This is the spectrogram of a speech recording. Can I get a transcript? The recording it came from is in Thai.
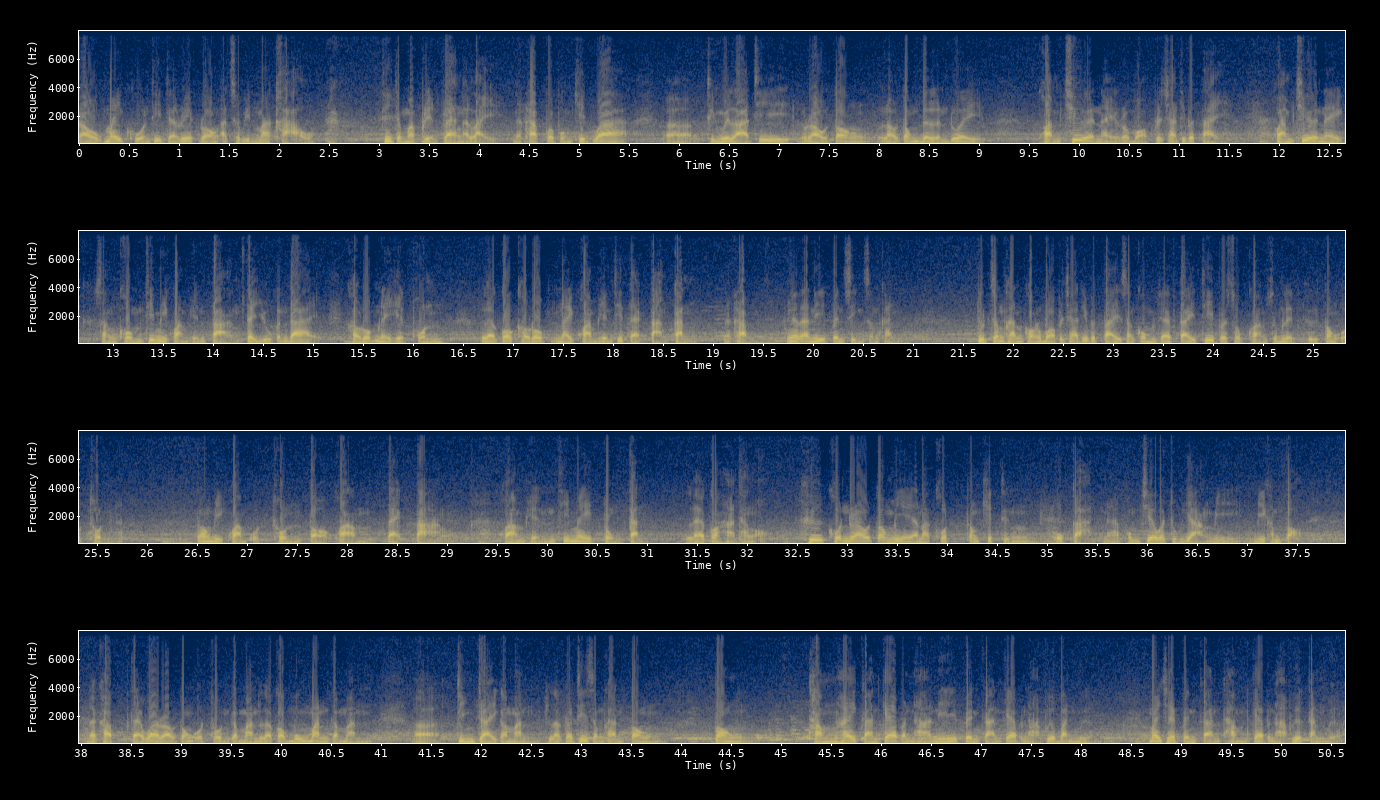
เราไม่ควรที่จะเรียกร้องอัศวินม้าขาว ที่จะมาเปลี่ยนแปลงอะไรนะครับ เพราะผมคิดว่าเอ่อถึงเวลาที่เราต้องเราต้องเดินด้วยความเชื่อในระบอบประชาธิปไตย ความเชื่อในสังคมที่มีความเห็นต่างแต่อยู่กันได้เคารพในเหตุผล แล้วก็เคารพในความเห็นที่แตกต่างกันนะครับ เพราะฉะนั้นอันนี้เป็นสิ่งสำคัญ จุดสำคัญของระบอบประชาธิปไตยสังคมประชาธิปไตยที่ประสบความสำเร็จคือต้องอดทนครับต้องมีความอดทนต่อความแตกต่าง ความเห็นที่ไม่ตรงกัน แล้วก็หาทางออก คือคนเราต้องมีอนาคตต้องคิดถึงโอกาสนะครับผมเชื่อว่าทุกอย่างมีมีคำตอบนะครับแต่ว่าเราต้องอดทนกับมัน แล้วก็มุ่งมั่นกับมันเอ่อจริงใจกับมัน แล้วก็ที่สำคัญต้องต้อง ทำให้การแก้ปัญหานี้เป็นการแก้ปัญหาเพื่อบ้านเมือง ไม่ใช่เป็นการทำแก้ปัญหาเพื่อการเมือง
